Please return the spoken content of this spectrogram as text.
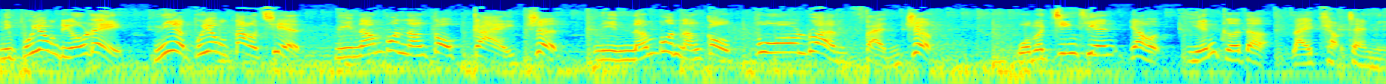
你不用流泪，你也不用道歉，你能不能够改正？你能不能够拨乱反正？我们今天要严格的来挑战您。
